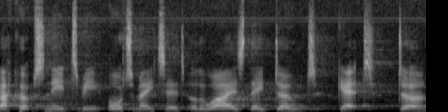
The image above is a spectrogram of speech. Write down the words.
Backups need to be automated, otherwise they don't get done.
